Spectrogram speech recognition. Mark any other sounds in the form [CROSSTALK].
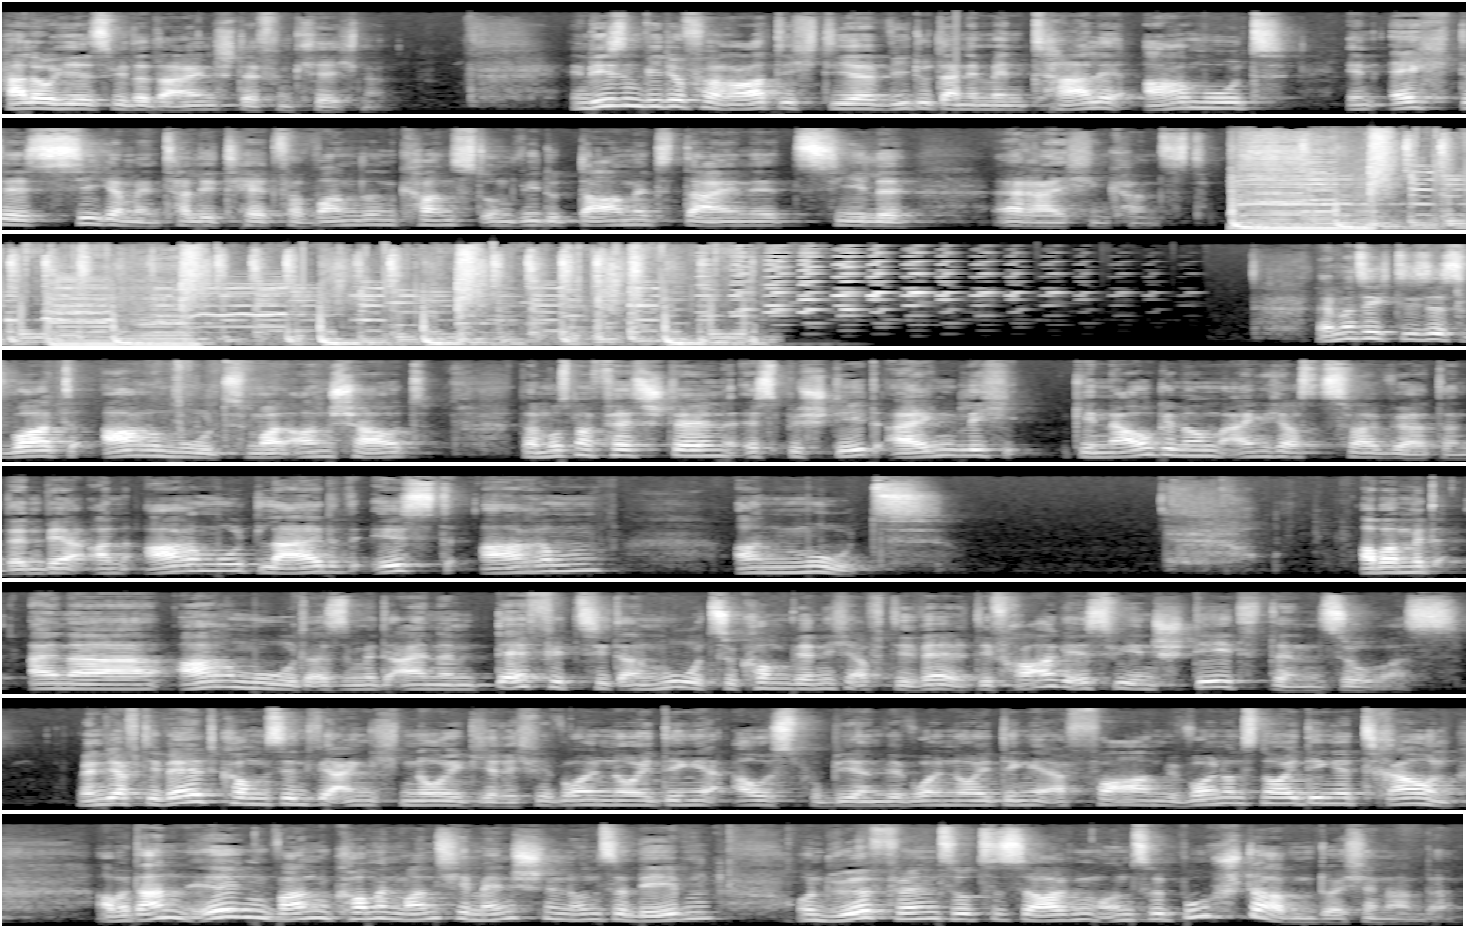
Hallo, hier ist wieder dein Steffen Kirchner. In diesem Video verrate ich dir, wie du deine mentale Armut in echte Siegermentalität verwandeln kannst und wie du damit deine Ziele erreichen kannst. Wenn man sich dieses Wort Armut mal anschaut, dann muss man feststellen, es besteht eigentlich genau genommen eigentlich aus zwei Wörtern. Denn wer an Armut leidet, ist arm an Mut. Aber mit einer Armut, also mit einem Defizit an Mut, so kommen wir nicht auf die Welt. Die Frage ist, wie entsteht denn sowas? Wenn wir auf die Welt kommen, sind wir eigentlich neugierig. Wir wollen neue Dinge ausprobieren, wir wollen neue Dinge erfahren, wir wollen uns neue Dinge trauen. Aber dann irgendwann kommen manche Menschen in unser Leben und würfeln sozusagen unsere Buchstaben durcheinander.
